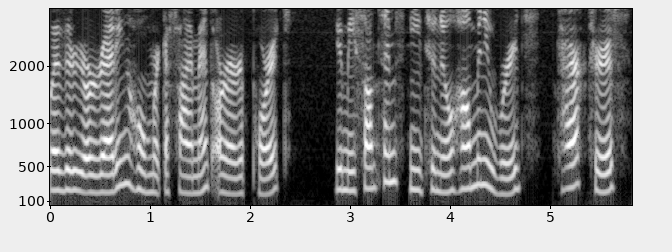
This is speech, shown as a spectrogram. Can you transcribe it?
Whether you're writing a homework assignment or a report, you may sometimes need to know how many words, characters,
